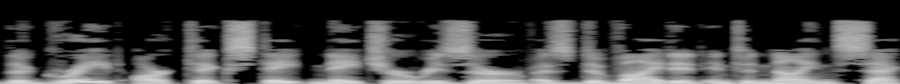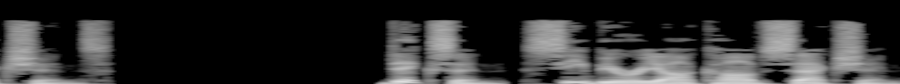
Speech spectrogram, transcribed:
The Great Arctic State Nature Reserve is divided into nine sections. Dikson, Sibiryakov section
